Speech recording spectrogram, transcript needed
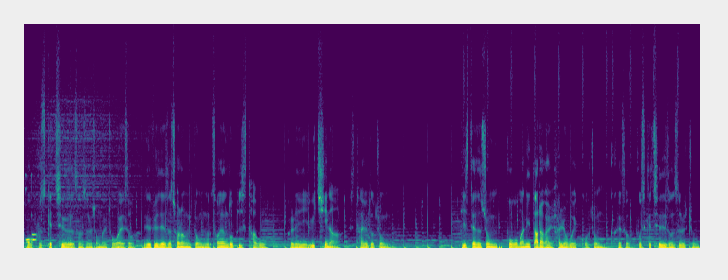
뭐 부스케츠 선수를 정말 좋아해서 미드필드에서 저랑 좀 성향도 비슷하고 플레이 위치나 스타일도 좀 비슷해서 좀 보고 많이 따라갈 하려고 했고 좀 그래서 부스케츠 선수를 좀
